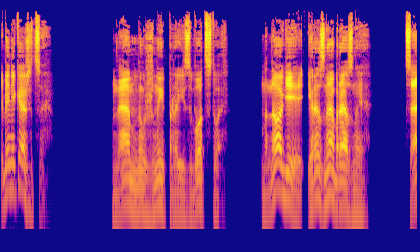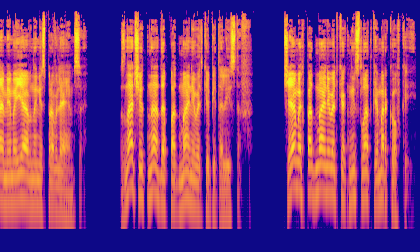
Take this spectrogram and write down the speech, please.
Тебе не кажется? Нам нужны производства. Многие и разнообразные. Сами мы явно не справляемся. Значит, надо подманивать капиталистов. Чем их подманивать, как не сладкой морковкой?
